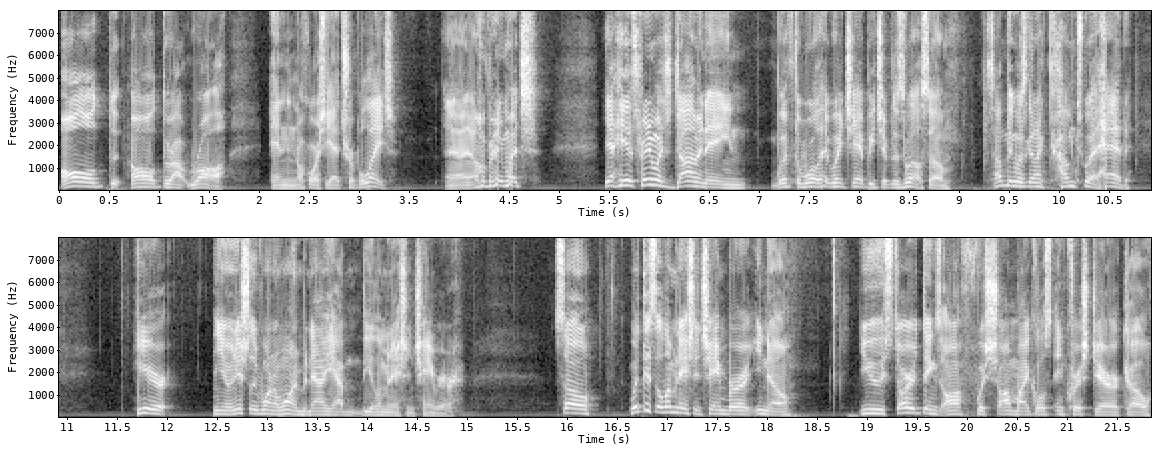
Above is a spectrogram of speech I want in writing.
all th- all throughout Raw and of course, he had Triple H. And pretty much, yeah, he was pretty much dominating with the World Heavyweight Championship as well. So something was going to come to a head here, you know, initially one on one, but now you have the Elimination Chamber. So with this Elimination Chamber, you know, you started things off with Shawn Michaels and Chris Jericho.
